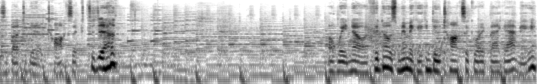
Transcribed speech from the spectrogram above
is about to get toxic to death. Oh wait, no, if it knows Mimic, it can do Toxic right back at me.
